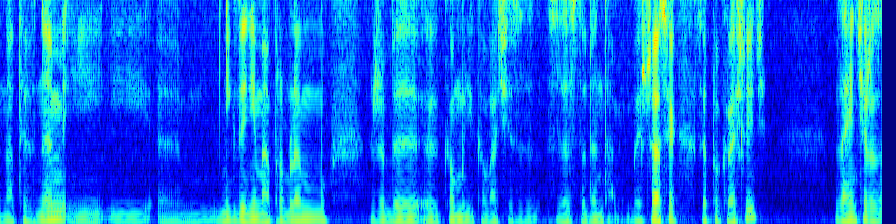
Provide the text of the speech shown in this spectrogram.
natywnym i, i nigdy nie ma problemu żeby komunikować się z, ze studentami. Bo jeszcze raz, jak chcę podkreślić, zajęcia roz,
